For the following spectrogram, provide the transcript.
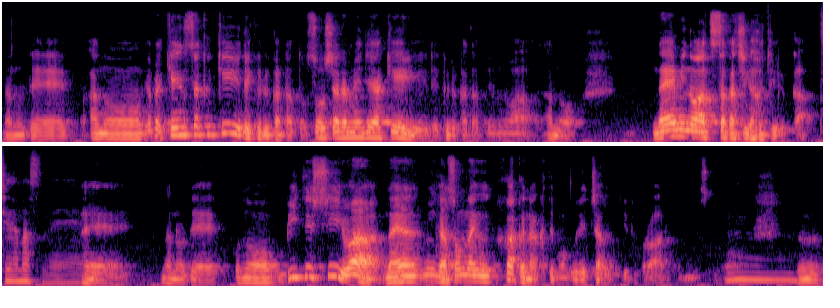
なのであの、やっぱり検索経由で来る方とソーシャルメディア経由で来る方っていうのは、あの悩みの厚さが違うというか、違いますね。えーなので、この BTC は悩みがそんなに深くなくても売れちゃうっていうところはあると思うんですけうど、んうん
